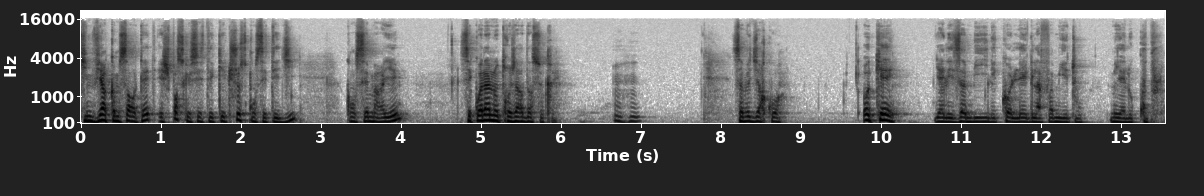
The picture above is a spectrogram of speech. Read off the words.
qui me vient comme ça en tête, et je pense que c'était quelque chose qu'on s'était dit quand on s'est marié, c'est qu'on a notre jardin secret. Mhm. Ça veut dire quoi? Ok, il y a les amis, les collègues, la famille et tout, mais il y a le couple.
